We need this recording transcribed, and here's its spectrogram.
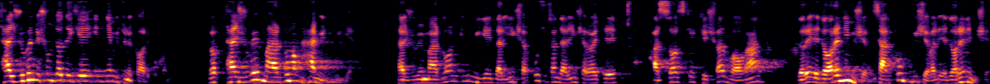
تجربه نشون داده که این نمی‌تونه کاری بکنه. و تجربه مردم هم همین میگه. تجربه مردم هم اینو میگه در این شر... خصوصا در این شرایط حساس که کشور واقعا داره اداره نمیشه سرکوب میشه ولی اداره نمیشه.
